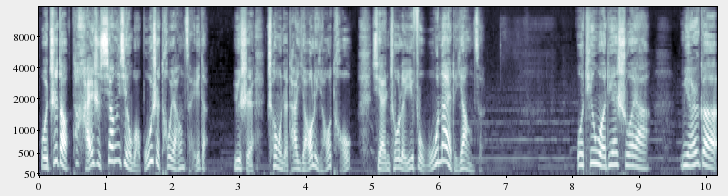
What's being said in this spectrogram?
我知道他还是相信我不是偷羊贼的，于是冲着他摇了摇头，显出了一副无奈的样子。我听我爹说呀，明儿个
